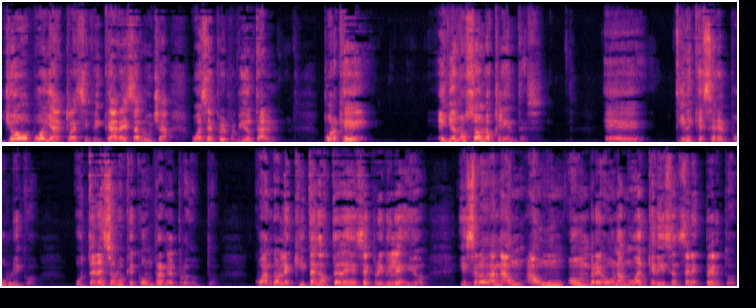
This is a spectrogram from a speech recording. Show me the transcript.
yo voy a clasificar esa lucha o ese pay-per-view tal. Porque ellos no son los clientes. Eh, tiene que ser el público. Ustedes son los que compran el producto. Cuando les quitan a ustedes ese privilegio y se lo dan a un, a un hombre o una mujer que dicen ser expertos,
